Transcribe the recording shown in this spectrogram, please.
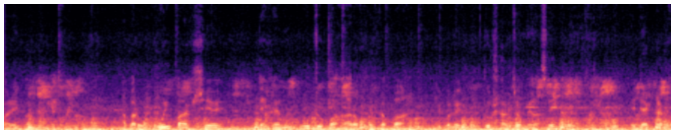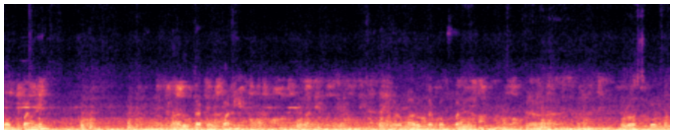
বাড়ি ঘর আবার ওই পাশে দেখেন উঁচু পাহাড়, ওখানকার পাহাড়, কী বলে, তুষার জমে আছে। এটা একটা কোম্পানি মারুতা কোম্পানি আমরা মারুতা কোম্পানি ক্রস করলাম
